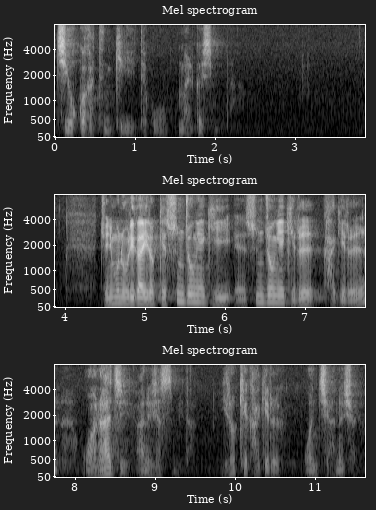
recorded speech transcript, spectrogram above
지옥과 같은 길이 되고 말 것입니다. 주님은 우리가 이렇게 순종의 기, 순종의 길을 가기를 원하지 않으셨습니다. 이렇게 가기를 원치 않으셔요.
